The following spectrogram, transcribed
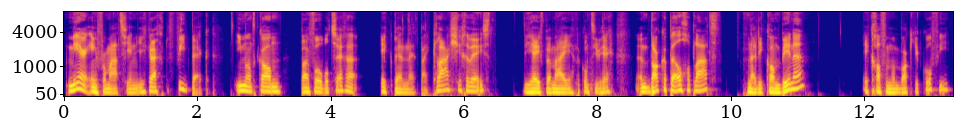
meer informatie in. Je krijgt feedback. Iemand kan bijvoorbeeld zeggen: Ik ben net bij Klaasje geweest. Die heeft bij mij, dan komt hij weer, een dakkapel geplaatst. Nou, die kwam binnen. Ik gaf hem een bakje koffie.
